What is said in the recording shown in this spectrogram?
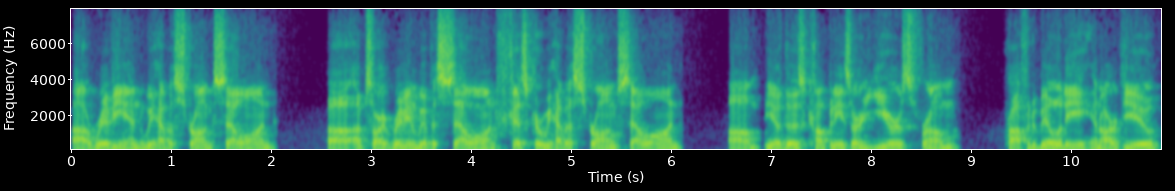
uh, Rivian, we have a strong sell on. Uh, I'm sorry, Rivian, we have a sell on. Fisker, we have a strong sell on. Um, you know, those companies are years from profitability in our view,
